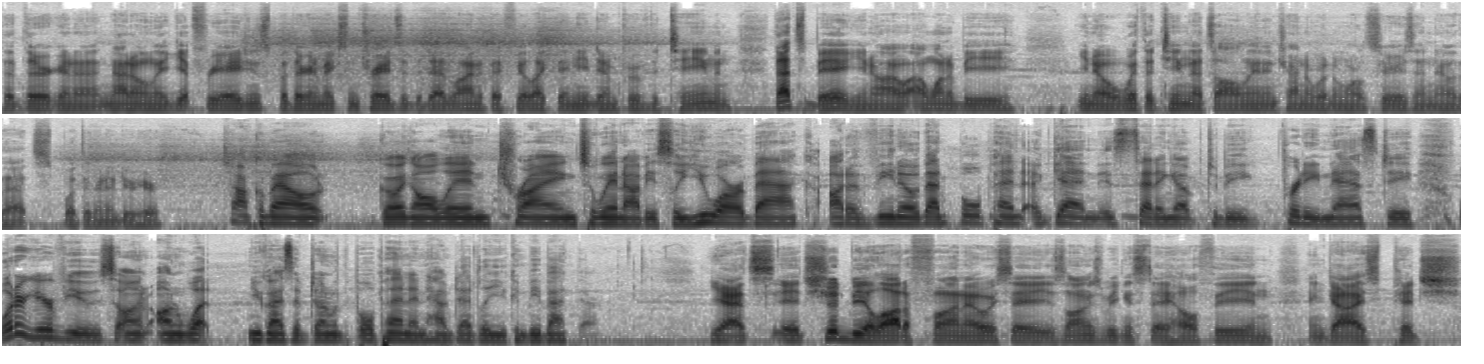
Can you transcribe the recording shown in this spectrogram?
that they're going to not only get free agents, but they're going to make some trades at the deadline if they feel like they need to improve the team, and that's big. You know, I, I want to be, you know, with a team that's all in and trying to win a World Series. I know that's what they're going to do here. Talk about going all in, trying to win. Obviously, you are back. Ottavino, that bullpen again is setting up to be pretty nasty. What are your views on, on what you guys have done with the bullpen and how deadly you can be back there? Yeah, it's it should be a lot of fun. I always say as long as we can stay healthy and, and guys pitch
